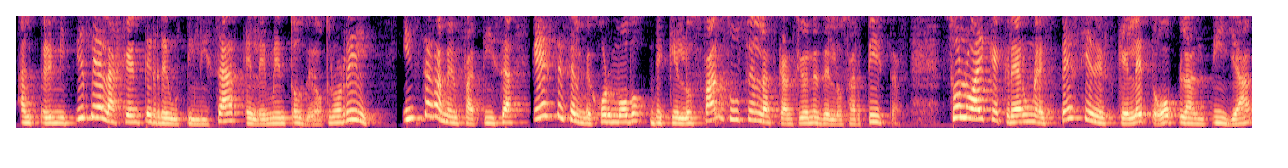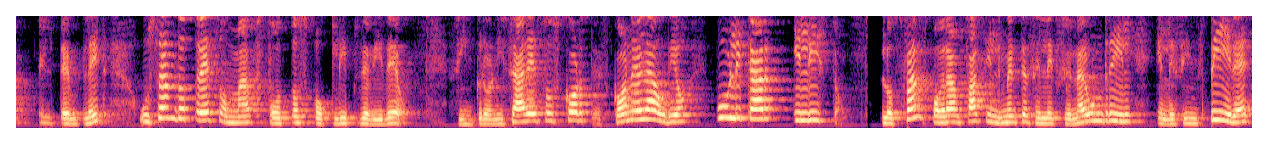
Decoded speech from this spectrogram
al permitirle a la gente reutilizar elementos de otro reel. Instagram enfatiza que este es el mejor modo de que los fans usen las canciones de los artistas. Solo hay que crear una especie de esqueleto o plantilla, el template, usando tres o más fotos o clips de video. Sincronizar esos cortes con el audio, publicar y listo. Los fans podrán fácilmente seleccionar un reel que les inspire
